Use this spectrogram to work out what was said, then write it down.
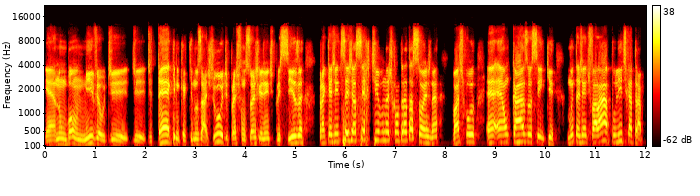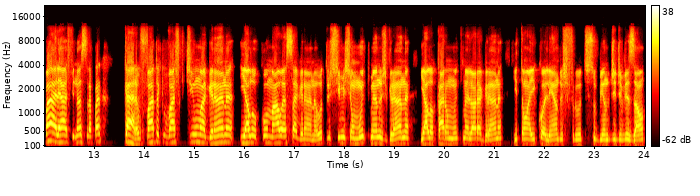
é, num bom nível de, de, de técnica, que nos ajude para as funções que a gente precisa, para que a gente seja assertivo nas contratações, né? Vasco é, é um caso assim que muita gente fala, ah, a política atrapalha, a finança atrapalha. Cara, o fato é que o Vasco tinha uma grana e alocou mal essa grana. Outros times tinham muito menos grana e alocaram muito melhor a grana e estão aí colhendo os frutos, subindo de divisão,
